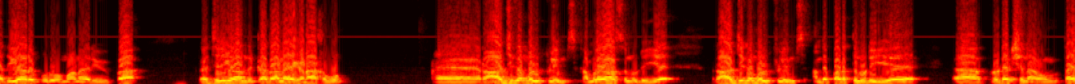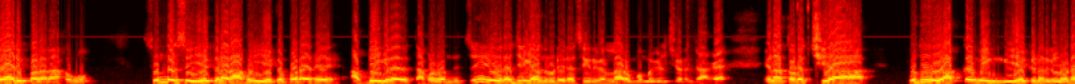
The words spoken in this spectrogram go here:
அதிகாரப்பூர்வமான அறிவிப்பா ரஜினிகாந்த் கதாநாயகனாகவும் அஹ், ராஜ்கமல் பிலிம்ஸ் கமலஹாசனுடைய ராஜ்கமல் பிலிம்ஸ் அந்த படத்தினுடைய ப்ரொடக்ஷனாகவும் தயாரிப்பாளராகவும் சுந்தர் சி இயக்குனராகவும் இயக்க போறாரு. அப்படிங்கிற தகவல் வந்துச்சு. ரஜினிகாந்தனுடைய ரசிகர்கள்லாம் ரொம்ப மகிழ்ச்சி அடைஞ்சாங்க. ஏன்னா தொடர்ச்சியா புது அப்கமிங் இயக்குனர்களோட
